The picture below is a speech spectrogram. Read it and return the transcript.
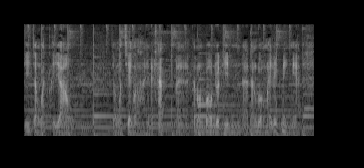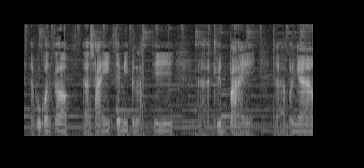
ที่จังหวัดพะเยา จังหวัดเชียงรายนะครับถนนพหลโยธินทางหลวงหมายเลขหนึ่งเนี่ยผู้คนก็ใช้เส้นนี้เป็นหลักที่ขึ้นไปอำเภองาว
